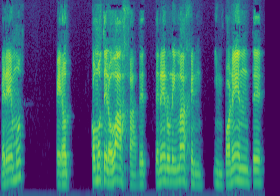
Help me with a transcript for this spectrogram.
veremos, pero cómo te lo baja, de tener una imagen imponente,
